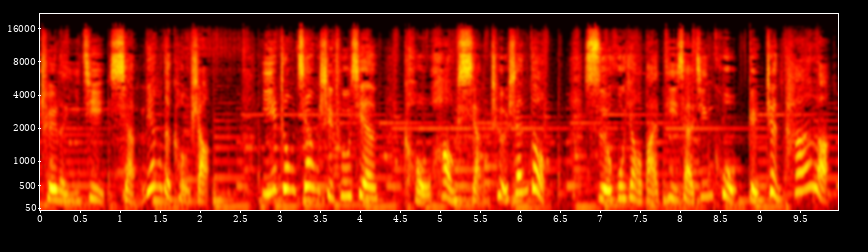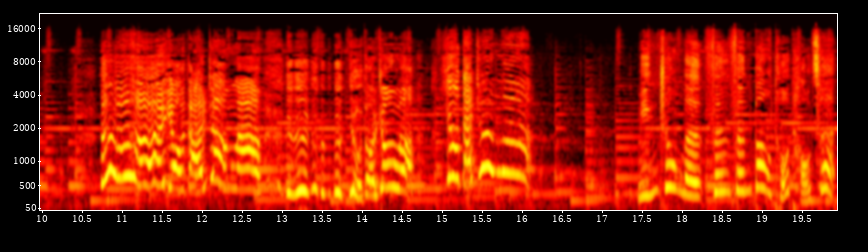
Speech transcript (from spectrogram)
吹了一记响亮的口哨，一众将士出现，口号响彻山洞，似乎要把地下金库给震塌了。啊！要打仗了！要打仗了！要打仗了！民众们纷纷抱头逃窜。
